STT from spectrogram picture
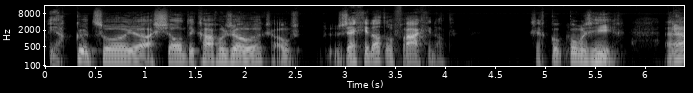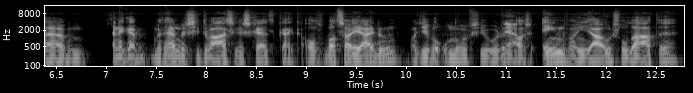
Ja, kut zo, ja, ik ga gewoon zo. Hoor. Ik zei, oh, zeg je dat of vraag je dat? Zeg, kom, kom eens hier. Ja. Ehm, en ik heb met hem de situatie geschetst. Kijk, als, wat zou jij doen? Want je wil onderofficier worden. Ja. Als één van jouw soldaten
